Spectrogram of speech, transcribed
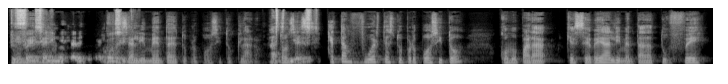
Tu fe se alimenta de tu propósito. Tu fe se alimenta de tu propósito, claro. Entonces, ¿qué tan fuerte es tu propósito como para que se vea alimentada tu fe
